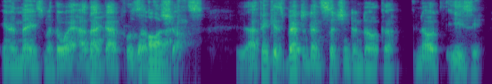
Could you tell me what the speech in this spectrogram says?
in amazement, the way how that Yeah, guy pulls off the shots. I think it's better than Sachin Tendulkar. No, easy.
